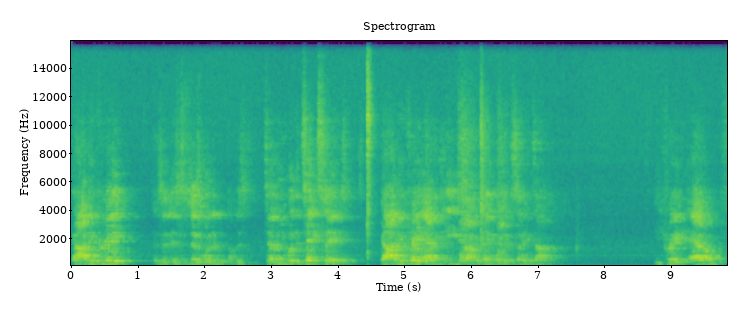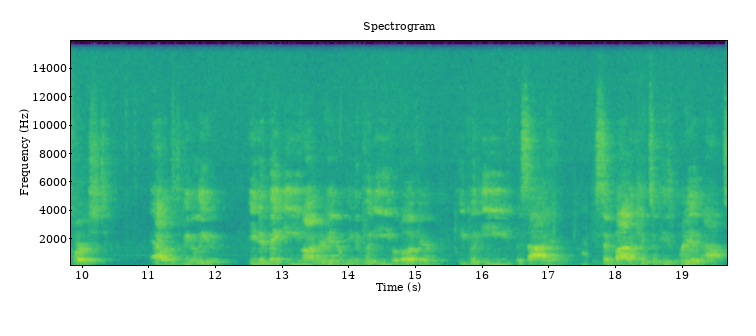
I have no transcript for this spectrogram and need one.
God didn't create, this is just what it, I'm just telling you what the text says. God didn't create Adam and Eve simultaneously at the same time. He created Adam first. Adam was to be the leader. He didn't make Eve under him. He didn't put Eve above him. he put Eve beside him. He symbolically took his rib out.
